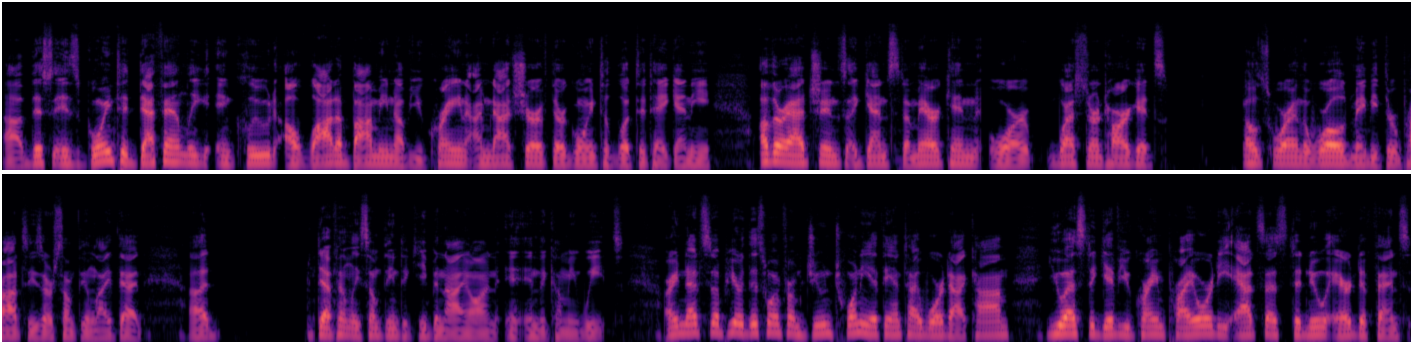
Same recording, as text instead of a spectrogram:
Uh, this is going to definitely include a lot of bombing of Ukraine. I'm not sure if they're going to look to take any other actions against American or Western targets elsewhere in the world, maybe through proxies or something like that. Uh, definitely something to keep an eye on in, in, the coming weeks. All right, next up here, this one from June 20th, antiwar.com. U.S. to give Ukraine priority access to new air defense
